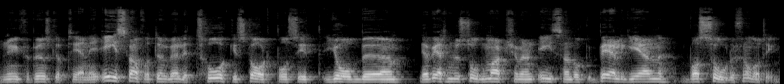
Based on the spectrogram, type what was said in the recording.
ny förbundskapten i Island, fått en väldigt tråkig start på sitt jobb. Jag vet om du såg matchen mellan Island och Belgien. Vad såg du för någonting?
